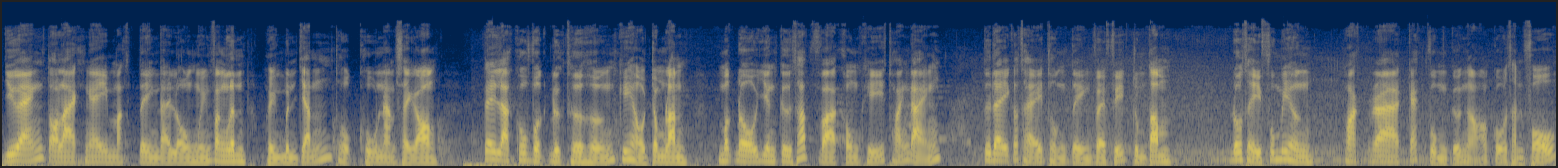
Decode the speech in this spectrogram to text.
Dự án tọa lạc ngay mặt tiền đại lộ Nguyễn Văn Linh, huyện Bình Chánh thuộc khu Nam Sài Gòn. Đây là khu vực được thừa hưởng khí hậu trong lành, mật độ dân cư thấp và không khí thoáng đãng. Từ đây có thể thuận tiện về phía trung tâm, đô thị Phú Mỹ Hưng hoặc ra các vùng cửa ngõ của thành phố.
